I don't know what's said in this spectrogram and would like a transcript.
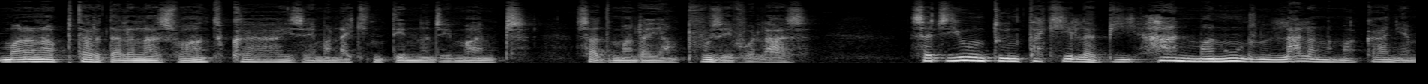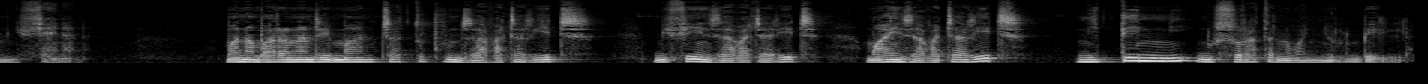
Manana mpitari-dalana azo antoka izay manaiky ny Tenin'Andriamanitra sady mandray am-po izay voalaza. Satria io no toy ny takela-by hany manondro ny lalana mankany amin'ny fiainana. Manambara an'Andriamanitra Tompon'ny zavatra rehetra, mifehy ny zavatra rehetra, mahay ny zavatra rehetra ny Teniny nosoratana ho an'ny olombelona.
